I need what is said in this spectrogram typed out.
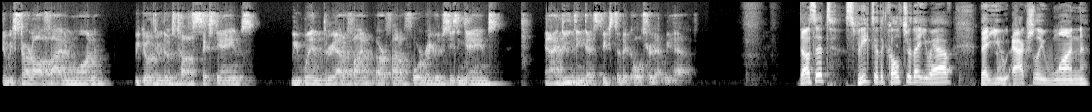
and we start off five and one. We go through those tough six games. We win three out of final, our final four regular season games. And I do think that speaks to the culture that we have. Does it speak to the culture that you have that you actually won?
